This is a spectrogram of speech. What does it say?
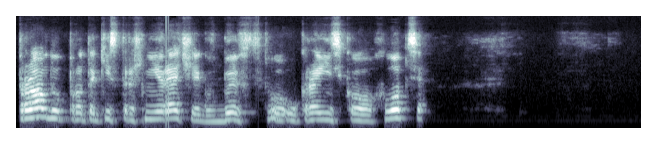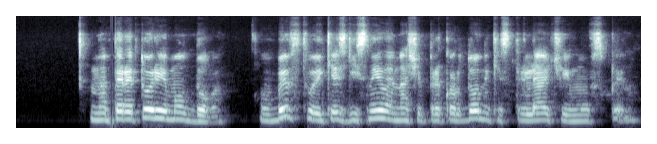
правду про такі страшні речі, як вбивство українського хлопця на території Молдови. Вбивство, яке здійснили наші прикордонники, стріляючи йому в спину.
